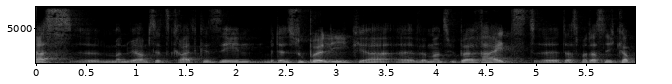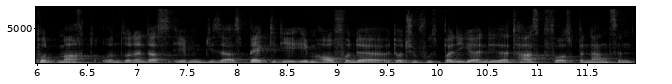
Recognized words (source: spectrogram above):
das, äh, man, wir haben es jetzt gerade gesehen mit der Super League, ja, äh, wenn man es überreizt, äh, dass man das nicht kaputt macht, und, sondern dass eben diese Aspekte, die eben auch von der Deutschen Fußballliga in dieser Taskforce benannt sind,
